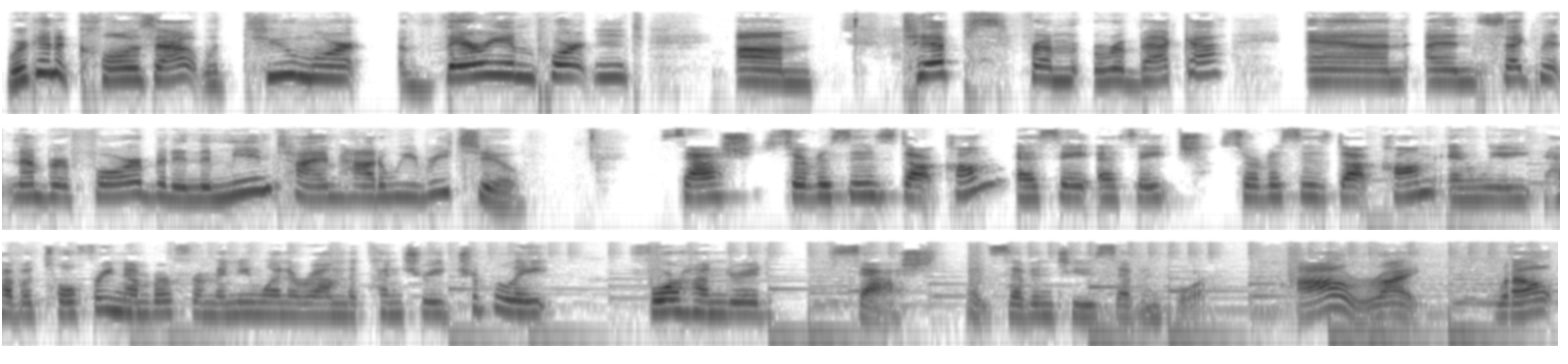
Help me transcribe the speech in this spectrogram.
we're going to close out with two more very important um, tips from Rebecca and, and segment number four. But in the meantime, how do we reach you? sashservices.com, S-A-S-H services.com. And we have a toll-free number from anyone around the country, 888 400 SASH. That's 7274. All right. Well,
